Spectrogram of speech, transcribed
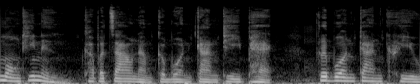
ชั่วโมงที่ 1 ข้าพเจ้านำกระบวนการ T-PAC กระบวนการ c ิว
